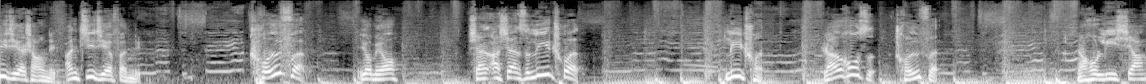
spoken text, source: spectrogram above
季节上的，按季节分的，春分有没有？先啊，先是立春，立春，然后是春分，然后立夏，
